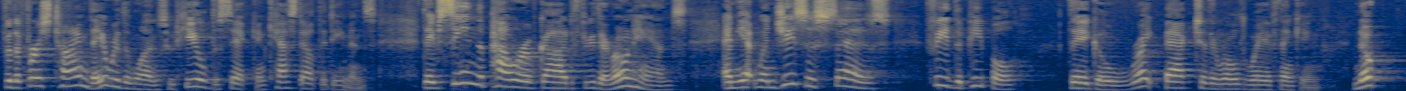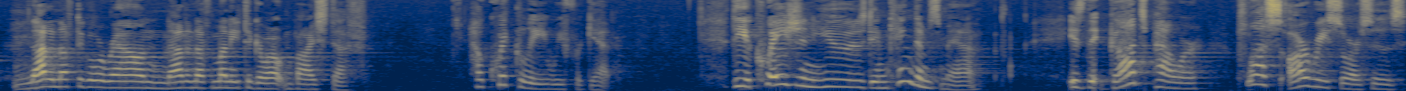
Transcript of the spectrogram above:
For the first time, they were the ones who'd healed the sick and cast out the demons. They've seen the power of God through their own hands, and yet when Jesus says, "Feed the people," they go right back to their old way of thinking. Nope, not enough to go around, not enough money to go out and buy stuff. How quickly we forget. The equation used in kingdom's math is that God's power plus our resources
